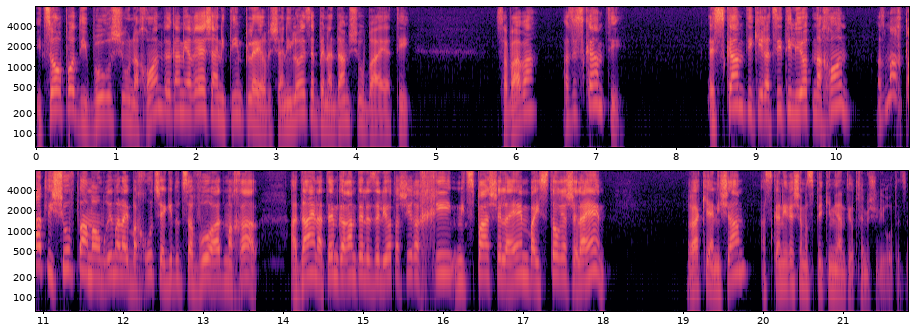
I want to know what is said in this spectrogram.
ייצור פה דיבור שהוא נכון, וגם יראה שאני team player, ושאני לא איזה בן אדם שהוא בעייתי. סבבה? אז הסכמתי. הסכמתי כי רציתי להיות נכון, אז מה אכפת לי שוב פעם מה אומרים עליי בחוץ שיגידו צבוע עד מחר? עדיין אתם גרמתם לזה להיות השיר הכי נצפה שלהם בהיסטוריה שלהם. רק כי אני שם, אז כנראה שמספיק עניינתי אתכם בשביל לראות את זה.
